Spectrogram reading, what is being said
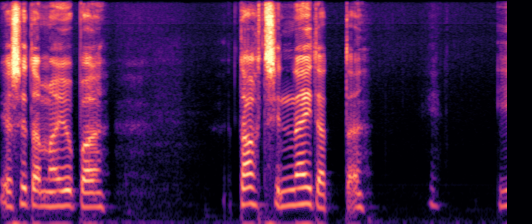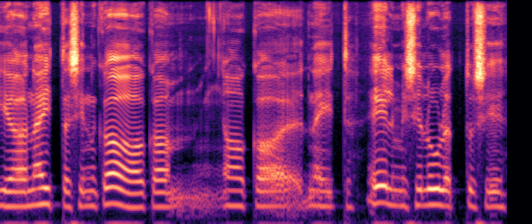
ja seda ma juba tahtsin näidata. Ja näitasin ka, aga, aga neid eelmisi luuletusi,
